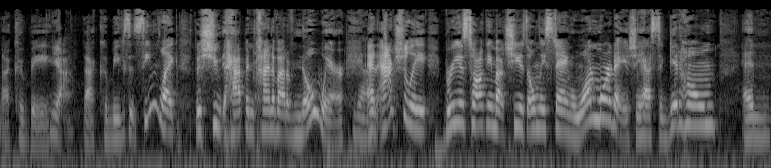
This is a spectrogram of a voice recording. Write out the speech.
That could be. Yeah. That could be. Because it seemed like the shoot happened kind of out of nowhere. Yeah. And actually, Brie is talking about she is only staying one more day. She has to get home and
